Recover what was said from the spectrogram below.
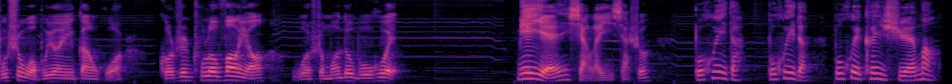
不是我不愿意干活。”可是除了放羊，我什么都不会。咩眼想了一下，说：“不会的，不会的，不会可以学嘛。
